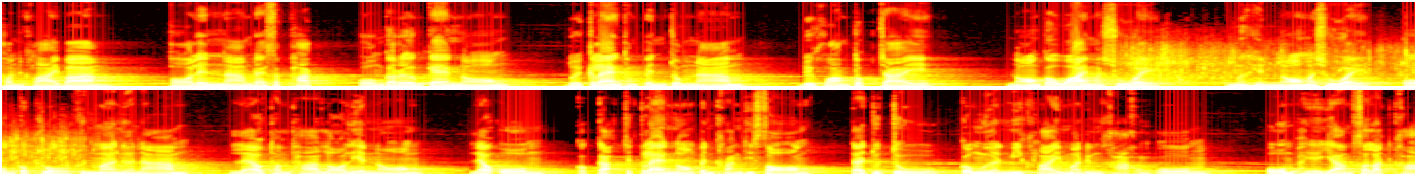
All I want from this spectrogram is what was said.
ผ่อนคลายบ้าง พอเล่นน้ำได้สักพัก โอมก็เริ่มแกล้งน้อง โดยแกล้งทำเป็นจมน้ำด้วยความตกใจ น้องก็ว่ายมาช่วย เมื่อเห็นน้องมาช่วย โอมก็โผล่ขึ้นมาเหนือน้ำแล้วทำท่าล้อเลียนน้อง แล้วโอมก็กะจะแกล้งน้องเป็นครั้งที่สอง แต่จู่ๆก็เหมือนมีใครมาดึงขาของโอม โอมพยายามสลัดขา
